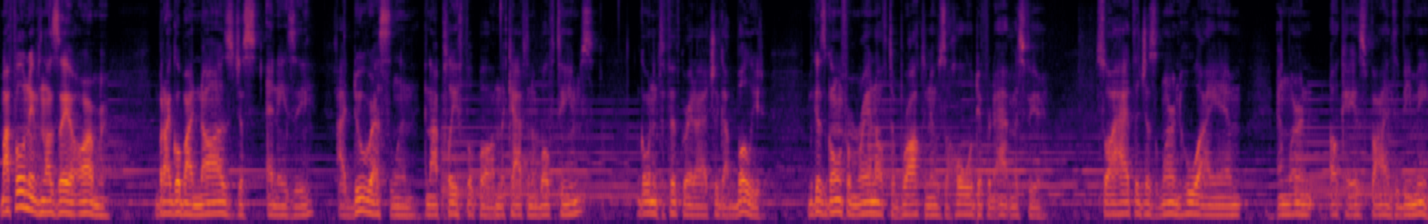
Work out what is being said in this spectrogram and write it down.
My full name is Nazaya Armor, but I go by Naz, just N-A-Z. I do wrestling and I play football. I'm the captain of both teams. Going into fifth grade, I actually got bullied because going from Randolph to Brockton, it was a whole different atmosphere. So I had to just learn who I am and learn, okay, it's fine to be me.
